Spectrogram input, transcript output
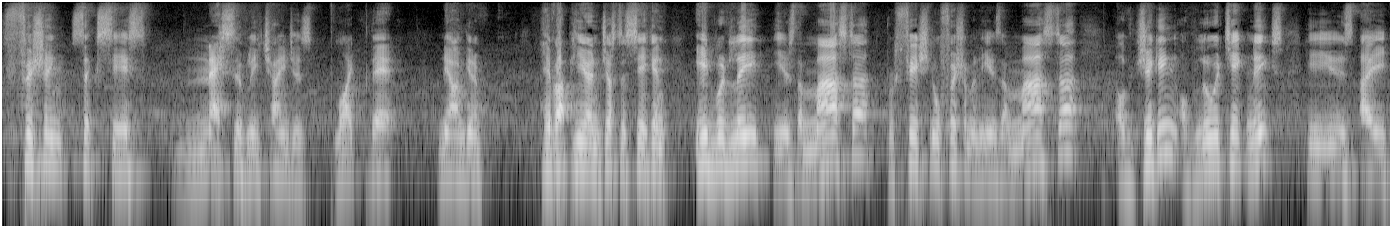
fishing success massively changes like that. Now I'm going to have up here in just a second Edward Lee. He is the master professional fisherman. He is a master of jigging, of lure techniques. He is a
